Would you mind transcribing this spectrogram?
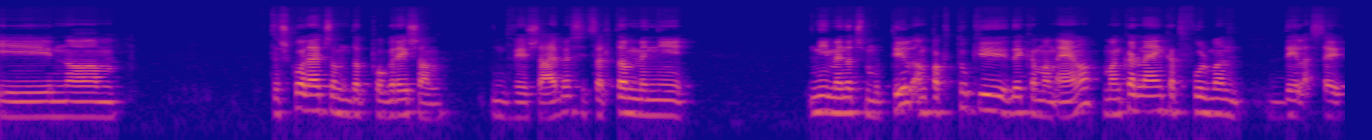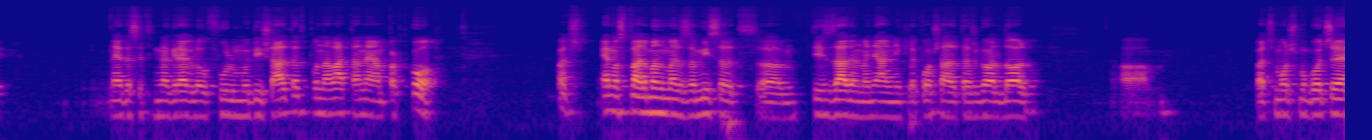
In um, težko rečem, da pogrešam dve šajbe, sicer tam meni. Ni me več motil, ampak tukaj, da imam eno, manj kar naenkrat, fulman dela, sej ne da se ti nagrajuje v full moodi šaltat, ponavadi, ne, ampak tako. Pač eno stvar manj imaš za misel, um, ti zadnji menjalnik lepo šaltaš gor dol. Um, pač moč mogoče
